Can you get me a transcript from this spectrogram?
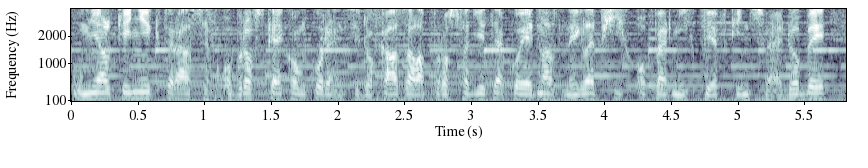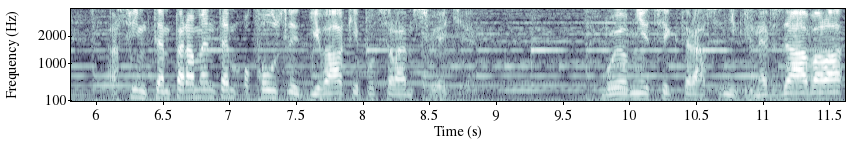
Umělkyni, která se v obrovské konkurenci dokázala prosadit jako jedna z nejlepších operních pěvkyň své doby a svým temperamentem okouzlit diváky po celém světě. Bojovnici, která se nikdy nevzdávala,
